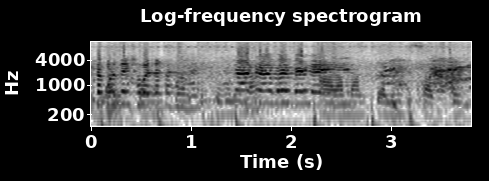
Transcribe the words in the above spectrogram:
টাটা করে দেয় সবাই টাটা করে দেয়। টাটা বাই বাই আর আমার চ্যানেল সাবস্ক্রাইব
